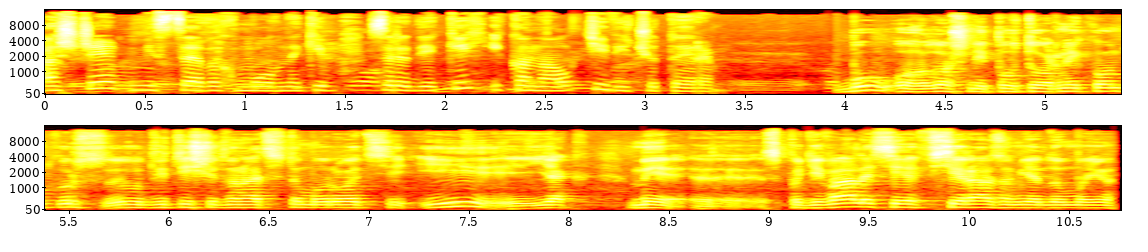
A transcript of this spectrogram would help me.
а ще місцевих мовників, серед яких і канал ТІВІ 4 Був оголошений повторний конкурс у 2012 році, і як ми е, сподівалися, всі разом, я думаю,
